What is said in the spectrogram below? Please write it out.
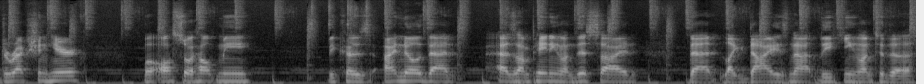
direction here will also help me because I know that as I'm painting on this side that like dye is not leaking onto the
